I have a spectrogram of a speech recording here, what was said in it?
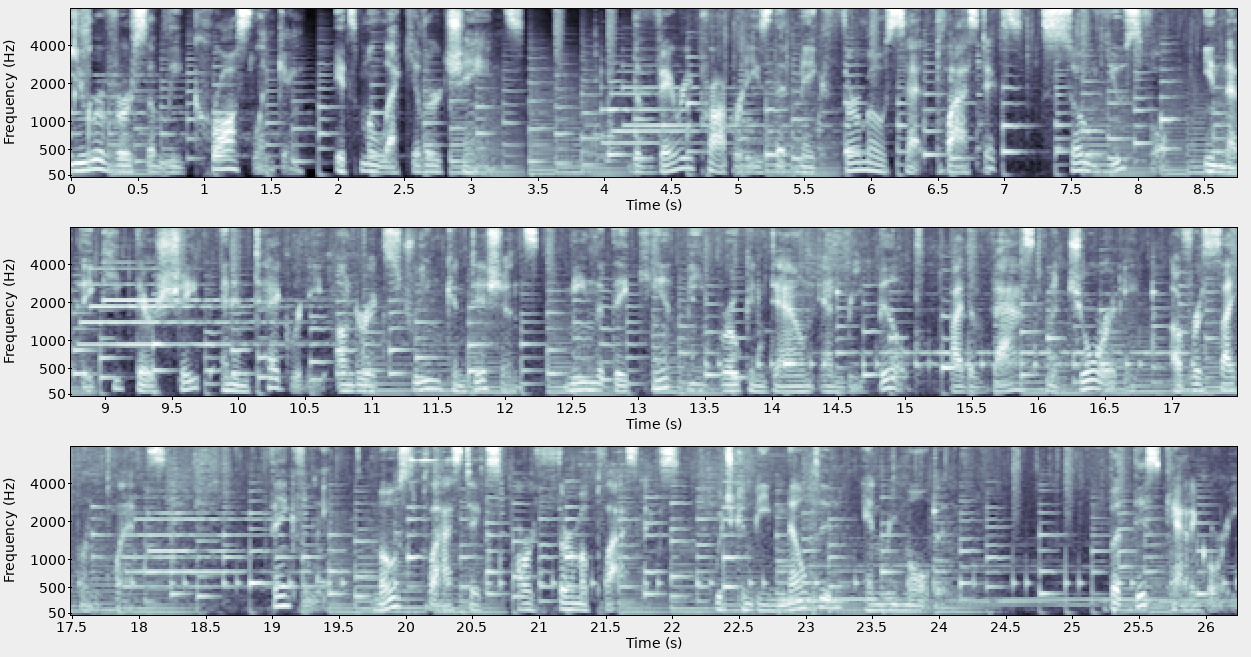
irreversibly cross-linking its molecular chains. The very properties that make thermoset plastics so useful in that they keep their shape and integrity under extreme conditions mean that they can't be broken down and rebuilt by the vast majority of recycling plants. Thankfully, most plastics are thermoplastics, which can be melted and remolded. But this category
